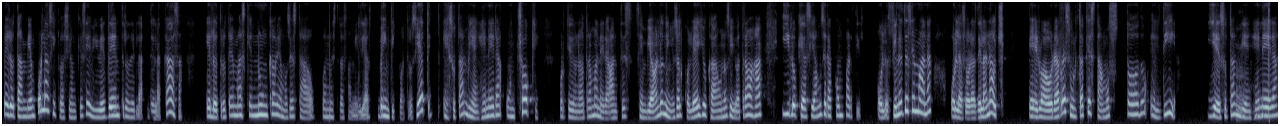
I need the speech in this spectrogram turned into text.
pero también por la situación que se vive dentro de la, de la casa. El otro tema es que nunca habíamos estado con nuestras familias 24/7. Eso también genera un choque, porque de una u otra manera antes se enviaban los niños al colegio, cada uno se iba a trabajar y lo que hacíamos era compartir o los fines de semana o las horas de la noche. Pero ahora resulta que estamos todo el día y eso también genera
